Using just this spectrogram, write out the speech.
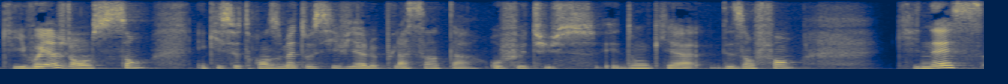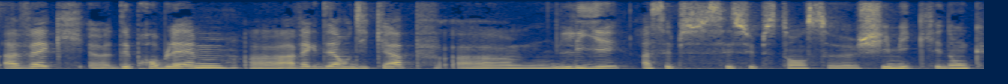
qui, voyagent dans le sang et qui se transmettent aussi via le placenta au fœtus. Et donc il y a des enfants qui naissent avec euh, des problèmes, euh, avec des handicaps euh, liés à ces, ces, substances chimiques. Et donc,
